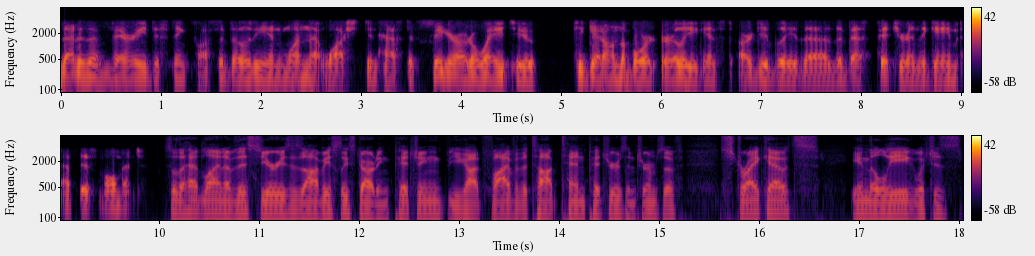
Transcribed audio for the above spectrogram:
that is a very distinct possibility and one that Washington has to figure out a way to to get on the board early against arguably the the best pitcher in the game at this moment. So the headline of this series is obviously starting pitching. You got 5 of the top 10 pitchers in terms of strikeouts in the league, which is,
